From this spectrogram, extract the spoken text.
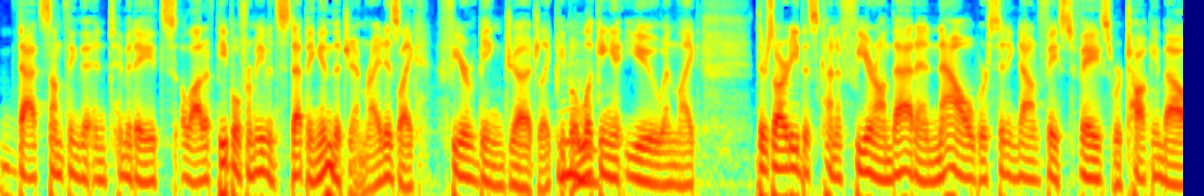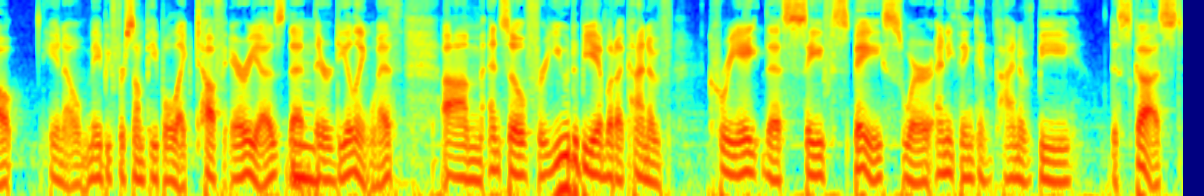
that's something that intimidates a lot of people from even stepping in the gym, right? Is like fear of being judged, like people mm. looking at you and like there's already this kind of fear on that end. Now we're sitting down face to face, we're talking about you know maybe for some people like tough areas that mm. they're dealing with um, and so for you to be able to kind of create this safe space where anything can kind of be discussed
